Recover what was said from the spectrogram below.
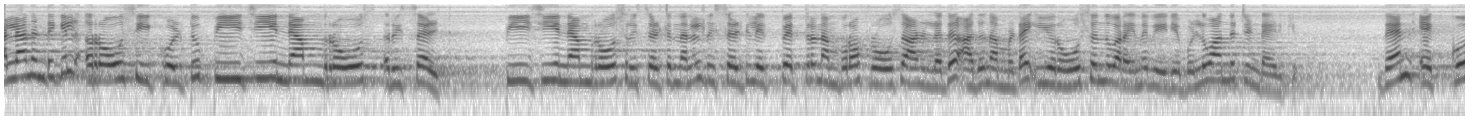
അല്ലാന്നുണ്ടെങ്കിൽ rows equal to P G num rows result P G N M rows result എന്ന് പറഞ്ഞാൽ റിസൾട്ടിൽ ഇപ്പോൾ എത്ര നമ്പർ ഓഫ് റോസ് ആണുള്ളത് അത് നമ്മുടെ ഈ റോസ് എന്ന് പറയുന്ന വേരിയബിളിൽ വന്നിട്ടുണ്ടായിരിക്കും. ദെൻ എക്കോ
